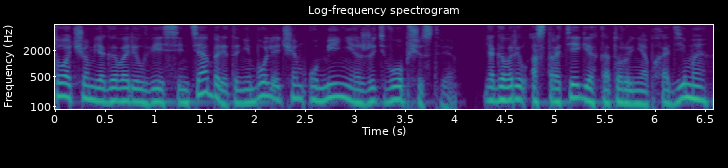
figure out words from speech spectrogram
То, о чем я говорил весь сентябрь, это не более чем умение жить в обществе. Я говорил о стратегиях, которые необходимы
